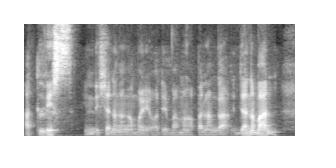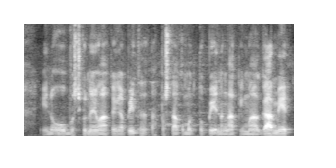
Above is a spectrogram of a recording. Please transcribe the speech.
At least, hindi siya nangangamoy. O, diba mga palangga. Diyan naman, inuubos ko na yung aking apit. Tapos na ako magtupi ng aking mga gamit.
